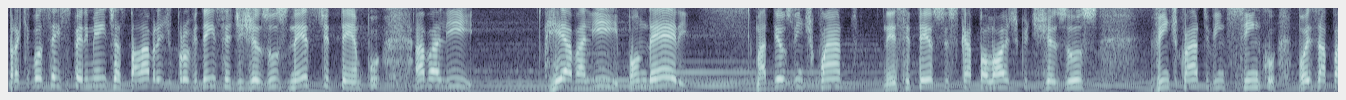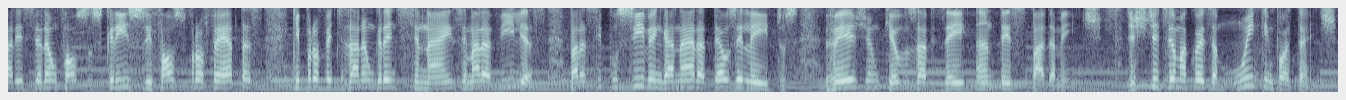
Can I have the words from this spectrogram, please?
Para que você experimente as palavras de providência de Jesus neste tempo, avalie, reavalie, pondere. Mateus 24, nesse texto escatológico de Jesus, 24 e 25, pois aparecerão falsos cristos e falsos profetas que profetizarão grandes sinais e maravilhas, para, se possível, enganar até os eleitos. Vejam que eu vos avisei antecipadamente. Deixa eu te dizer uma coisa muito importante.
